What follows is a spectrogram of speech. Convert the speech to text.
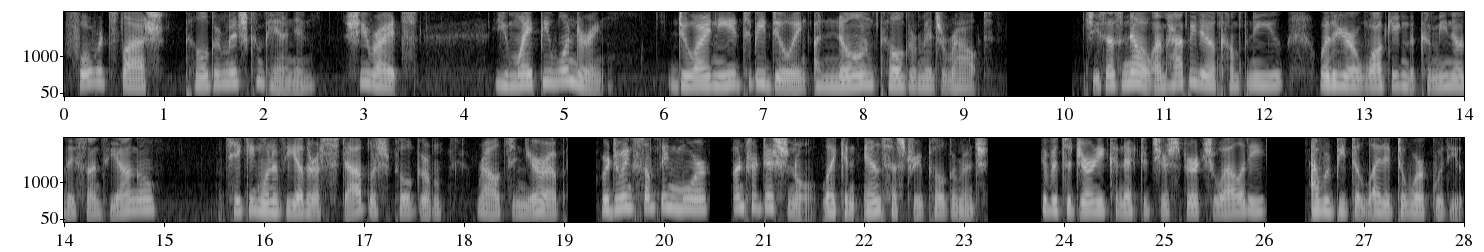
forward slash pilgrimage companion, she writes, You might be wondering, do I need to be doing a known pilgrimage route? She says, No, I'm happy to accompany you, whether you're walking the Camino de Santiago, taking one of the other established pilgrim routes in Europe, or doing something more untraditional, like an ancestry pilgrimage. If it's a journey connected to your spirituality, I would be delighted to work with you.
